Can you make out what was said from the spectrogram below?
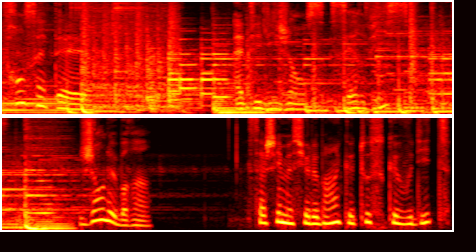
France Inter. Intelligence, service. Jean Lebrun. Sachez, monsieur Lebrun, que tout ce que vous dites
